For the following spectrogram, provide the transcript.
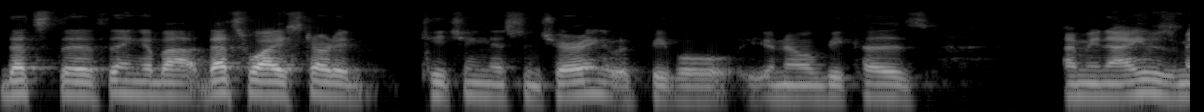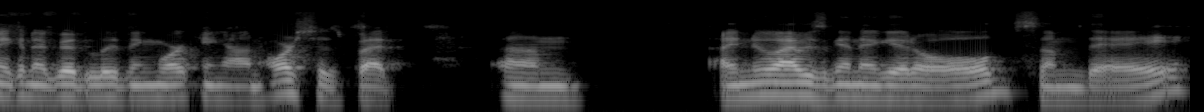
that's the thing about. That's why I started teaching this and sharing it with people. You know because I mean, I was making a good living working on horses, but um, I knew I was going to get old someday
